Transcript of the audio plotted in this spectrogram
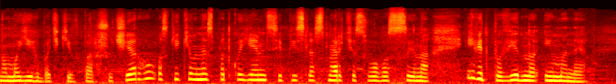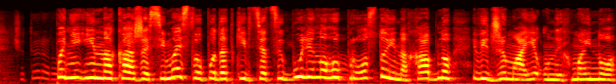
на моїх батьків в першу чергу, оскільки вони спадкоємці після смерті свого сина, і відповідно і мене. Пані Інна каже, сімейство податківця Цибуліного просто і нахабно віджимає у них майно.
